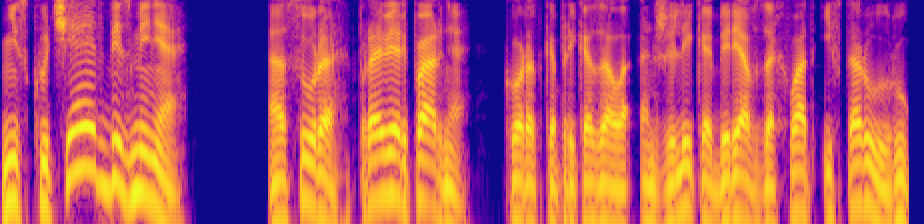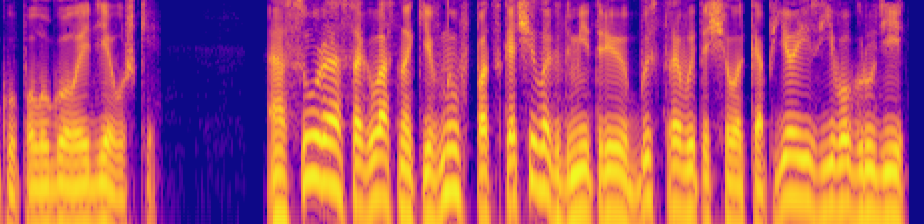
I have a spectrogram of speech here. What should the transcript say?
Не скучает без меня?» «Асура, проверь парня», — коротко приказала Анжелика, беря в захват и вторую руку полуголой девушки. Асура, согласно кивнув, подскочила к Дмитрию, быстро вытащила копье из его груди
